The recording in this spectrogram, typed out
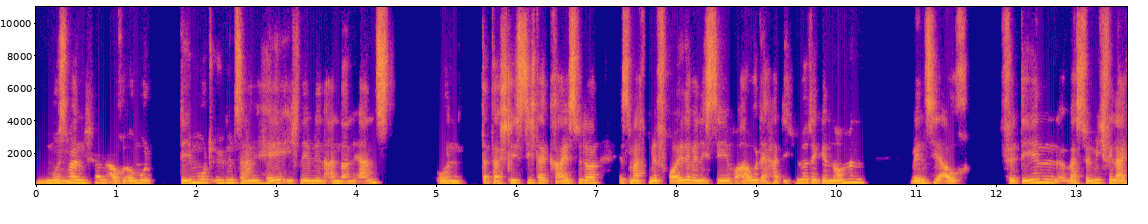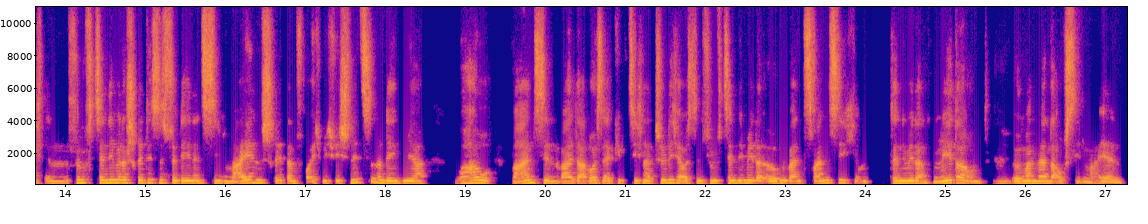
muss mhm. man schon auch irgendwo Demut üben sagen, hey, ich nehme den anderen ernst. Und da, da schließt sich der Kreis wieder. Es macht mir Freude, wenn ich sehe, wow, der hat die Hürde genommen. Wenn sie auch für den, was für mich vielleicht ein 5 Zentimeter Schritt ist, ist für den ein 7 Meilen Schritt, dann freue ich mich wie Schnitzel und denke mir, wow, Wahnsinn, weil daraus ergibt sich natürlich aus den 5 Zentimeter irgendwann 20 und Zentimeter und Meter und mhm. irgendwann werden da auch sieben Meilen.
